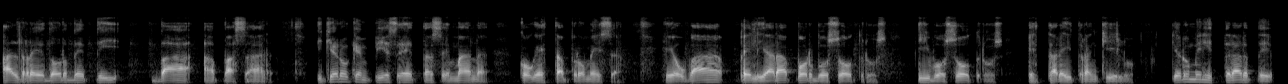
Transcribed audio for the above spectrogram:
alrededor de ti, va a pasar. Y quiero que empieces esta semana con esta promesa. Jehová peleará por vosotros y vosotros estaréis tranquilos. Quiero ministrarte,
